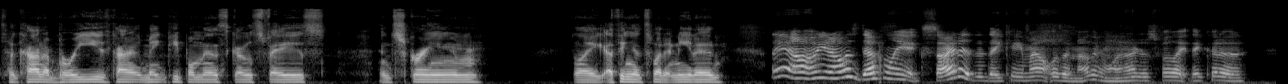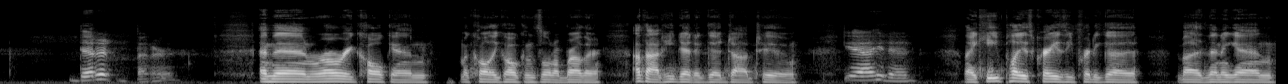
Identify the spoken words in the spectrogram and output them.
to kind of breathe, kind of make people miss Ghostface and scream. Like I think it's what it needed. yeah, I mean, I was definitely excited that they came out with another one. I just feel like they could have did it better. And then Rory Culkin, Macaulay Culkin's little brother, I thought he did a good job too. Yeah, he did. Like he plays crazy pretty good, but then again,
